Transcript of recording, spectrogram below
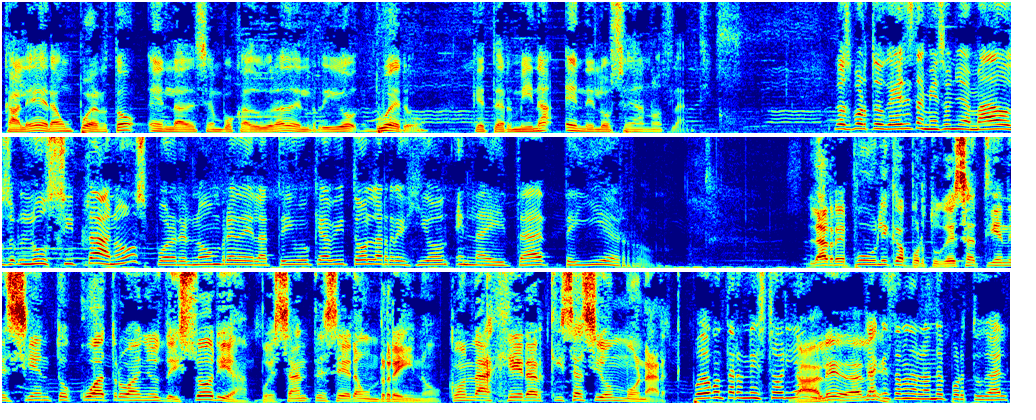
Calais era un puerto en la desembocadura del río Duero que termina en el Océano Atlántico. Los portugueses también son llamados lusitanos por el nombre de la tribu que habitó la región en la Edad de Hierro. La República Portuguesa tiene 104 años de historia, pues antes era un reino, con la jerarquización monárquica. ¿Puedo contar una historia? Dale, dale. Ya que estamos hablando de Portugal.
